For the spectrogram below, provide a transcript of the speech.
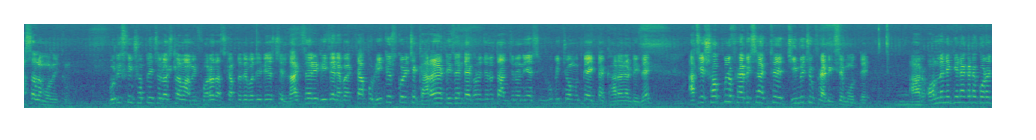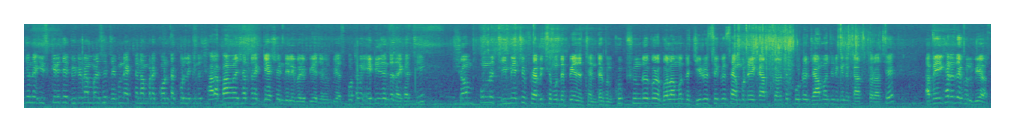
আসসালামু আলাইকুম। বুটি স্ক্রিন সপ্তাহে চলে আসলাম। আমি ফরাদ। আজকে আপনাদের মধ্যে নিয়ে আসছি লাক্সারি ডিজাইন এবং একটা আপু রিকোয়েস্ট করেছে ঘাড়ারা ডিজাইন দেখানোর জন্য, তার জন্য নিয়ে আসছি খুবই চমৎকার একটা ঘাড়ারা ডিজাইন আজকে সবগুলো ফ্যাব্রিক্স আছে জিমেচু ফ্যাব্রিক্সের মধ্যে। আর অনলাইনে কেনাকাটা করার জন্য স্ক্রিনে যে দুটো নাম্বার আছে, যে কোনো একটা নাম্বারে কন্ট্যাক্ট করলে কিন্তু সারা বাংলাদেশে ক্যাশ অন ডেলিভারি পেয়ে যাবেন। পিয়াজ, প্রথমে এই ডিজাইনটা দেখাচ্ছি। সম্পূর্ণ জিমেচু ফ্যাব্রিক্সের মধ্যে পেয়ে যাচ্ছেন। দেখুন, খুব সুন্দর করে গলার মধ্যে জিরো সিকোয়েন্স এমব্রয়ডারি কাজ করা আছে, পুরো জামা জুড়ে কিন্তু কাজ করা আছে। আপনি এখানে দেখুন বিয়াস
